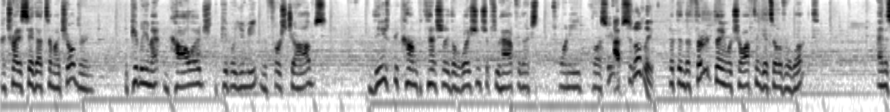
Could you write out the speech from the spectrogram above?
I try to say that to my children. The people you met in college, the people you meet in the first jobs, these become potentially the relationships you have for the next 20 plus years. Absolutely. But then the third thing, which often gets overlooked, and it's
